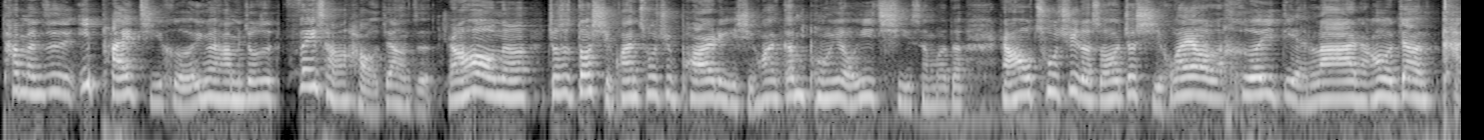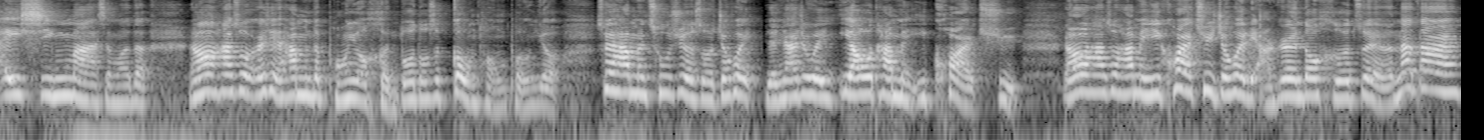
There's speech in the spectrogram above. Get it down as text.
他们是一拍即合，因为他们就是非常好这样子。然后呢，就是都喜欢出去 party，喜欢跟朋友一起什么的。然后出去的时候就喜欢要喝一点啦，然后这样开心嘛什么的。然后他说，而且他们的朋友很多都是共同朋友，所以他们出去的时候就会，人家就会邀他们一块儿去。然后他说，他们一块儿去就会两个人都喝醉了。那当然。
